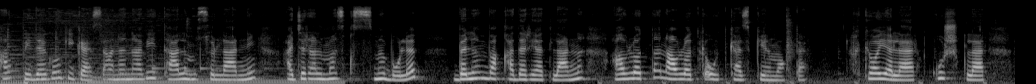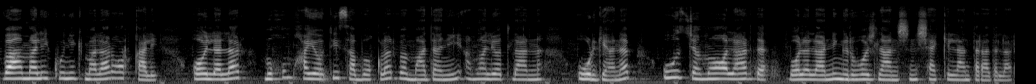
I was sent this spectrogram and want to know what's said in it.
xalq pedagogikasi an'anaviy ta'lim usullarining ajralmas qismi bo'lib bilim va qadriyatlarni avloddan avlodga o'tkazib kelmoqda. Hikoyalar qo'shiqlar va amaliy ko'nikmalar orqali oilalar muhim hayotiy saboqlar va madaniy amaliyotlarni o'rganib o'z jamoalarida bolalarning rivojlanishini shakllantiradilar.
